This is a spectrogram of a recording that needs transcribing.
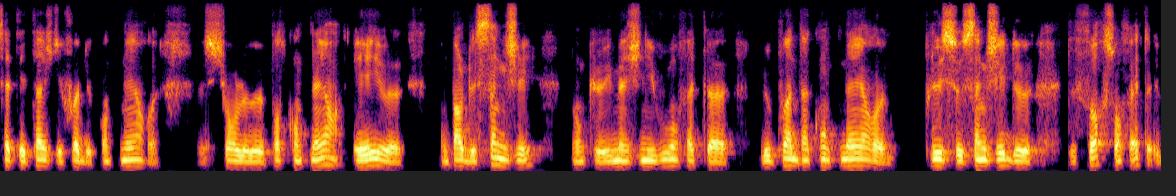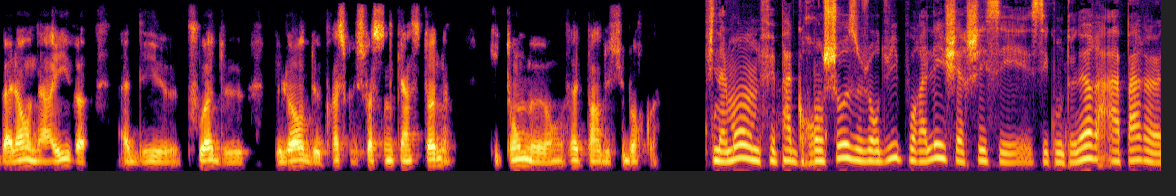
7 étages des fois de conteneurs euh, sur le porte-conteneur et on parle de 5G donc imaginez-vous en fait le point d'un conteneur plus 5G de, de force en fait et ben là on arrive à des poids de, de l'ordre de presque 75 tonnes qui tombent en fait par dessus bord quoi. Finalement, on ne fait pas grand-chose aujourd'hui pour aller chercher ces, conteneurs à part euh.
